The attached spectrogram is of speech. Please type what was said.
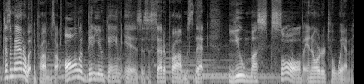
It doesn't matter what the problems are. All a video game is, is a set of problems that you must solve in order to win.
